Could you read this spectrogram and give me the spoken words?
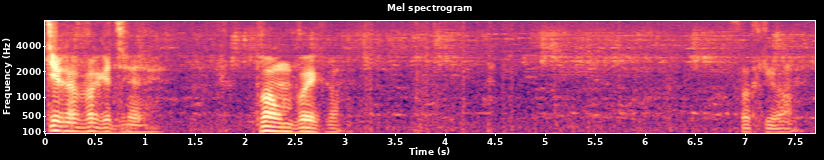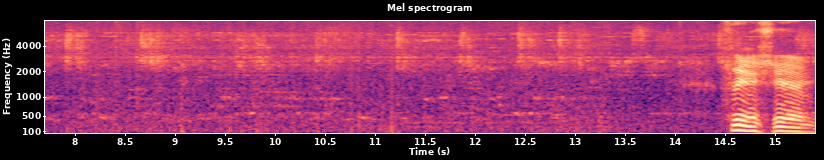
Tjaka för tjaka. Bombriko. Fuck you. Finish him.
